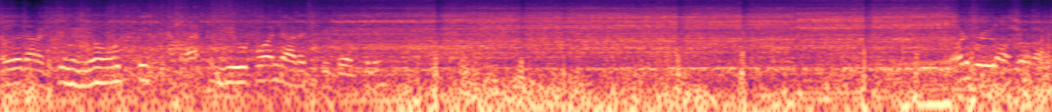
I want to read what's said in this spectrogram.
അത് കറക്റ്റ് മിനൂട്ടി നമ്മുടെ വ്യൂ പോയിന്റ് അവിടെ കിട്ടും റോഡ് ഫുൾ ഓഫ് റോഡാണ്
